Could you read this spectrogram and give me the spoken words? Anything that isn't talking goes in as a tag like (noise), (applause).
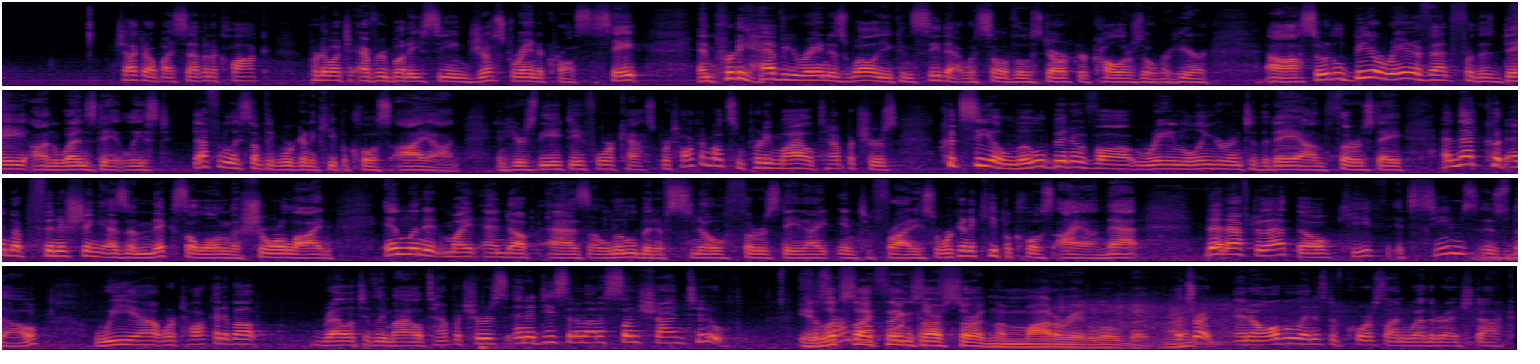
Check it out by 7 o'clock. Pretty much everybody seeing just rain across the state and pretty heavy rain as well. You can see that with some of those darker colors over here. Uh, so it'll be a rain event for the day on Wednesday at least. Definitely something we're going to keep a close eye on. And here's the eight day forecast. We're talking about some pretty mild temperatures. Could see a little bit of uh, rain linger into the day on Thursday, and that could end up finishing as a mix along the shoreline. Inland, it might end up as a little bit of snow Thursday night into Friday. So we're going to keep a close eye on that. Then after that, though, Keith, it seems as though we, uh, we're talking about relatively mild temperatures and a decent amount of sunshine, too. it So looks like things are starting to moderate a little bit, right? That's right. And all the latest, of course, on weatheredge.com.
